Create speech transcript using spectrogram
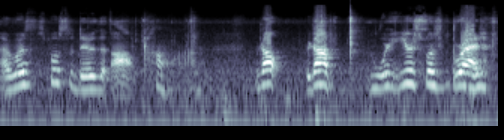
I wasn't supposed to do the. Oh, come on. We don't. We don't. We're useless bread.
